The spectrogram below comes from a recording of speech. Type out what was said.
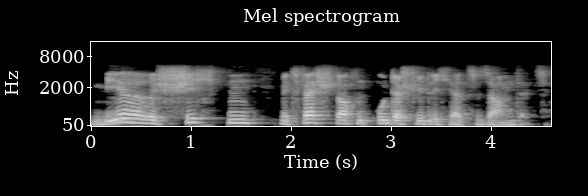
mehrere Schichten mit Feststoffen unterschiedlicher Zusammensetzung.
